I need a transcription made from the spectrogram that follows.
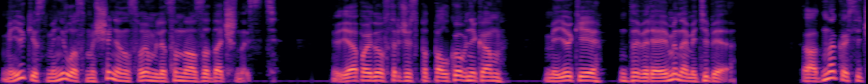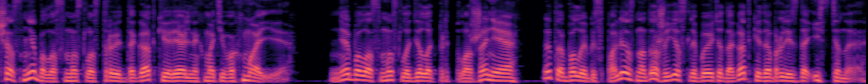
Миюки сменила смущение на своём лице на озадаченность. «Я пойду встречусь с подполковником. Миюки, доверяю именами тебе». Однако сейчас не было смысла строить догадки о реальных мотивах Майи. Не было смысла делать предположения, это было бесполезно, даже если бы эти догадки добрались до истины.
